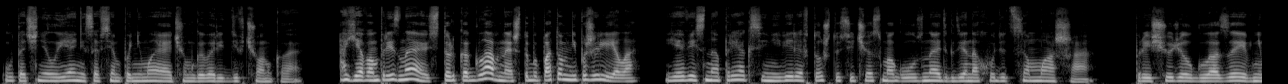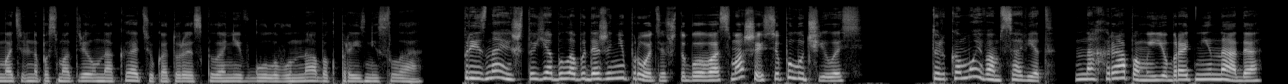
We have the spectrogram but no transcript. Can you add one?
Уточнил я, не совсем понимая, о чем говорит девчонка. А я вам признаюсь, только главное, чтобы потом не пожалела. Я весь напрягся, не веря в то, что сейчас могу узнать, где находится Маша. Прищурил глаза и внимательно посмотрел на Катю, которая, склонив голову на бок, произнесла. «Признаюсь, что я была бы даже не против, чтобы у вас с Машей все получилось. Только мой вам совет. На храпом ее брать не надо.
